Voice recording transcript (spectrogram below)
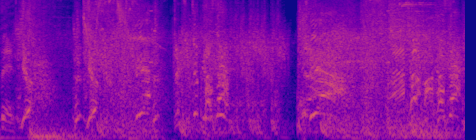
Let's do this! Let's do How's that? How's that?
